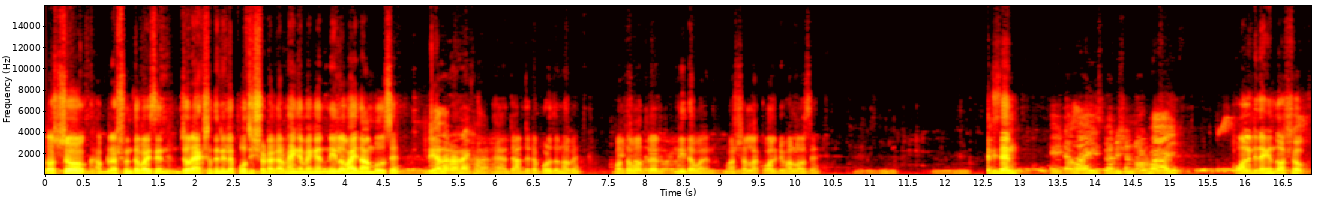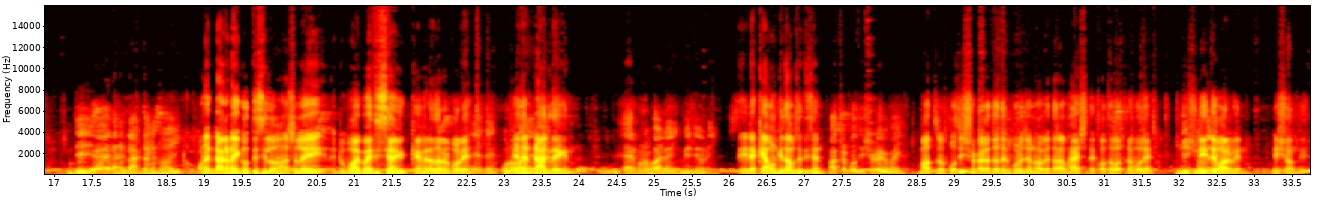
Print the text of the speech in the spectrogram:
দর্শক আপনারা শুনতে পাইছেন জোড়া একসাথে নিলে পঁচিশশো টাকা। আর ভেঙে ভেঙে নিলেও ভাই দাম বলছে। দুই হাজার আর এক হাজার। হ্যাঁ যার যেটা প্রয়োজন হবে কথাবার্তা নিতে পারেন। মার্শাল্লাহ কোয়ালিটি ভালো আছে। দিছেন? এইটা ভাই স্প্যানিশের নর ভাই। কোয়ালিটি দেখেন দর্শক। জি দেখেন ডাক দেখেন ভাই। অনেক ডাকাটাই করতেছিল আসলে একটু ভয় পাইতেছি আমি ক্যামেরা ধরার পরে। এই ডাক দেখেন। এর কোনো ভয় নাই ভীতিও নেই। এটা কেমন কি দাম চাইতেছেন? মাত্র পঁচিশশো টাকা ভাই। মাত্র পঁচিশশো টাকা। যাদের প্রয়োজন হবে তারা ভাইয়ের সাথে কথাবার্তা বলে নিতে পারবেন নিঃসন্দেহে।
